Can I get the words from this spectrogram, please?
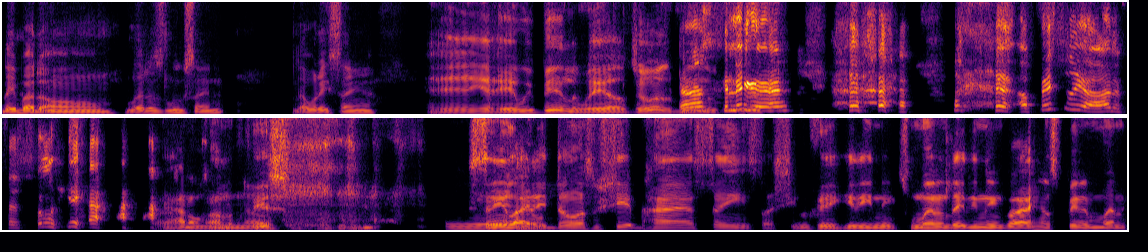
They about to um let us loose, ain't it? That what they saying? Yeah, yeah, yeah. We been well. George been That's loose. nigga. Officially or unofficially? I don't even know. Unofficial. Yeah, Seem like they doing some shit behind scenes. Like shit, we finna get these niggas money, let these niggas go out here spending money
